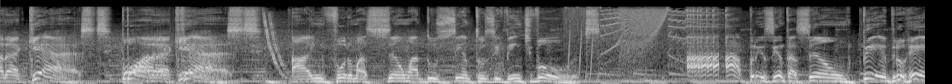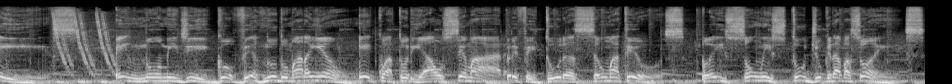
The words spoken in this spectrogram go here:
PoraCast. PoraCast. A informação a 220 volts. A apresentação Pedro Reis. Em nome de Governo do Maranhão, Equatorial Semar, Prefeitura São Mateus, Playson Estúdio Gravações,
